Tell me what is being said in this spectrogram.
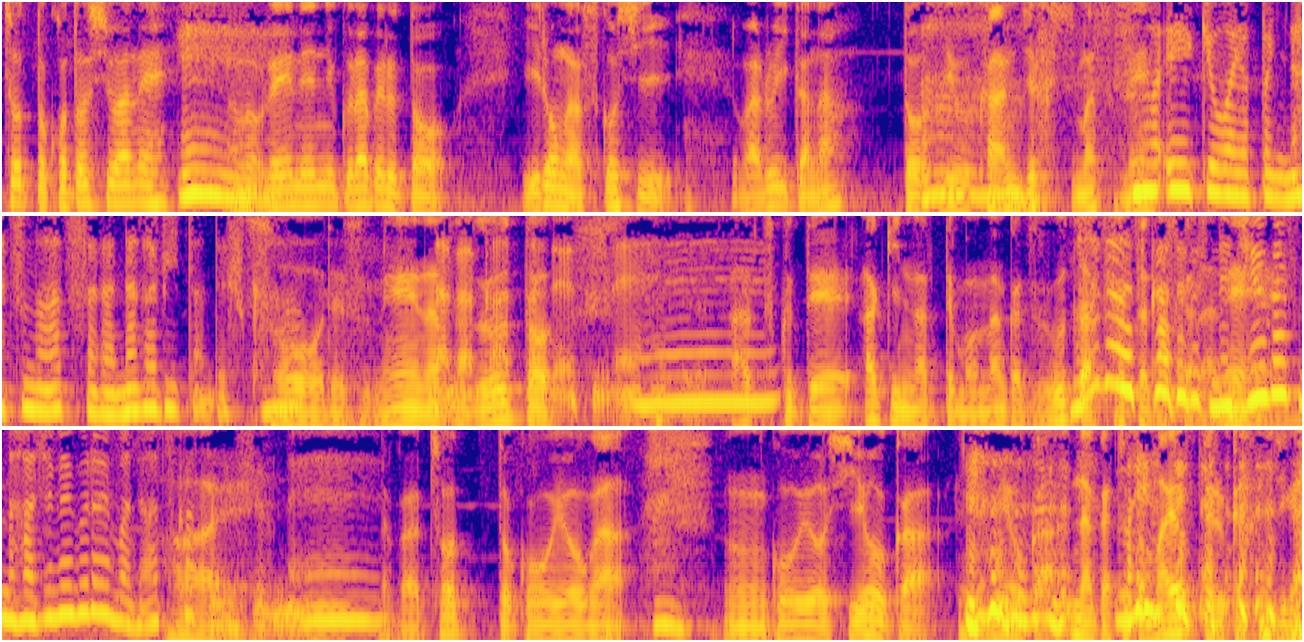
ちょっと今年はね、ええあの例年に比べると、色が少し悪いかな。という感じはしますね。その影響はやっぱり夏の暑さが長引いたんですか？そうですね。夏ずっと暑くて、秋になってもなんかずっと暑かったですからね。まだ暑かったですね。10月の初めぐらいまで暑かったですよね。はい、だからちょっと紅葉が、はい、うん、紅葉しようか、やめようか、なんかちょっと迷ってる感じが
